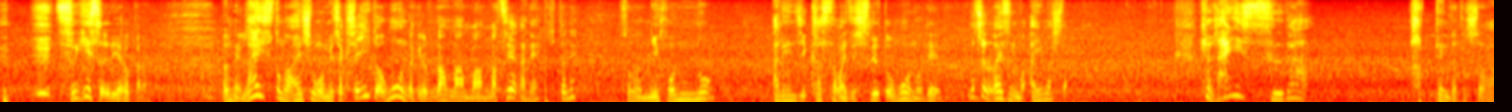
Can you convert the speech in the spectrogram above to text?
次それでやろうかな。あのねライスとの相性もめちゃくちゃいいとは思うんだけどまあまあまあ松屋がねきっとねその日本のアレンジカスタマイズしてると思うのでもちろんライスにも合いました。今日ライスが8点だとしたら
